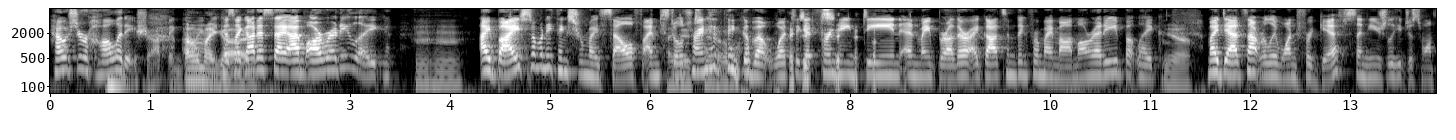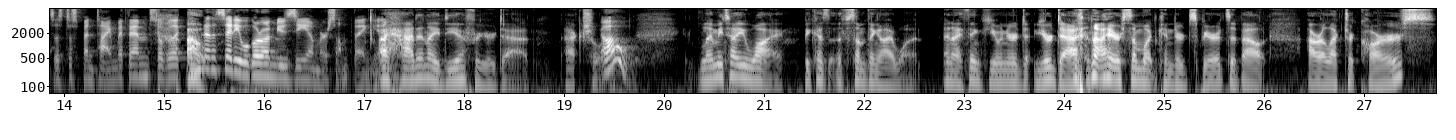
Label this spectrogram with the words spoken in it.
how's your holiday shopping going? Oh my because I God. Mm-hmm. gotta say, I'm already like, I buy so many things for myself. I'm still trying to think about what to do get for too. Nadine and my brother. I got something for my mom already, but like, Yeah. my dad's not really one for gifts, and usually he just wants us to spend time with him. So they're like, come Oh. to the city, we'll go to a museum or something. you I had an idea for your dad, actually. oh, Let me tell you why. Because of something I want, and I think you and your your dad and I are somewhat kindred spirits about our electric cars.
